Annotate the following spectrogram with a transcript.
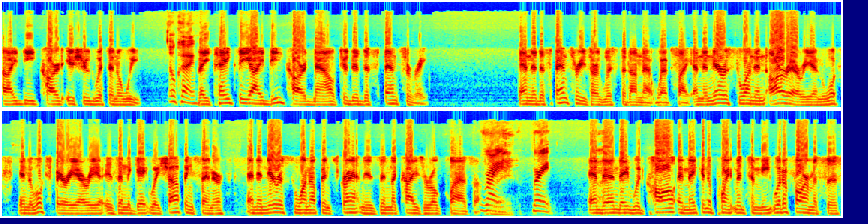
ID card issued within a week. Okay. They take the ID card now to the dispensary, and the dispensaries are listed on that website. And the nearest one in our area, in, in the Wilkes-Barre area, is in the Gateway Shopping Center, and the nearest one up in Scranton is in the Keyser Oak Plaza Right. Right. and then they would call and make an appointment to meet with a pharmacist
